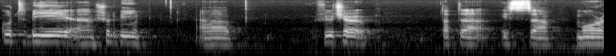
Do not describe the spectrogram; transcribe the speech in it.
could be, uh, should be uh, future that uh, is uh, more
